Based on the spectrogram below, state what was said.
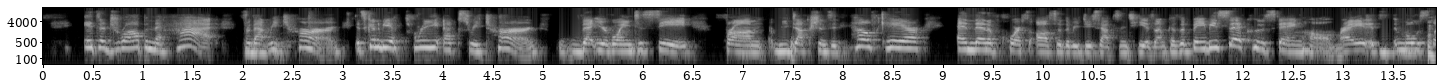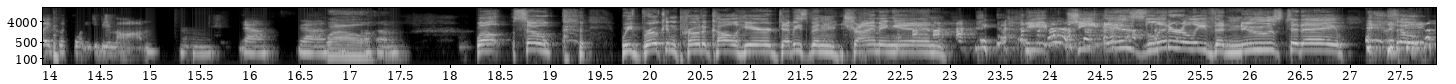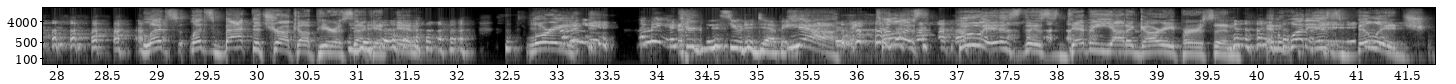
it's a drop in the hat for that mm-hmm. return. It's going to be a 3x return that you're going to see from reductions in healthcare. And then, of course, also the reduced absenteeism because if baby's sick, who's staying home, right? It's mm-hmm. most likely going to be mom. Mm-hmm. Yeah. Yeah. Wow. Awesome. Well, so we've broken protocol here. Debi's been chiming in. she, she is literally the news today. So let's let's back the truck up here a second. And Lori, let me, let me introduce you to Debi. Yeah, tell us who is this Debi Yadegari person, and what is Villyge?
